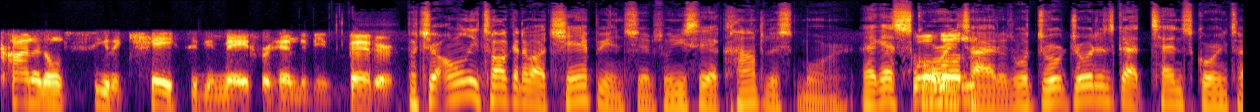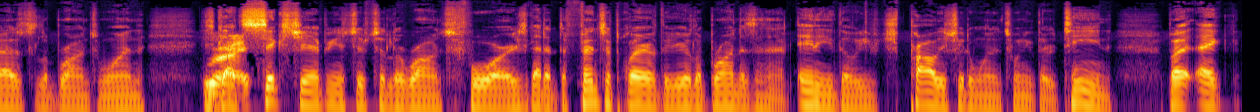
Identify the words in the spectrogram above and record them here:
kind of don't see the case to be made for him to be better. But you're only talking about championships when you say accomplished more. I guess scoring well- titles. Well, Jordan's got 10 scoring titles to LeBron's one. He's got six championships to LeBron's four. He's got a defensive player of the year. LeBron doesn't have any, though he probably should have won in 2013. But like,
